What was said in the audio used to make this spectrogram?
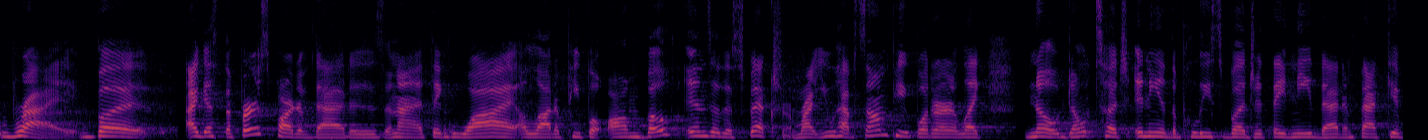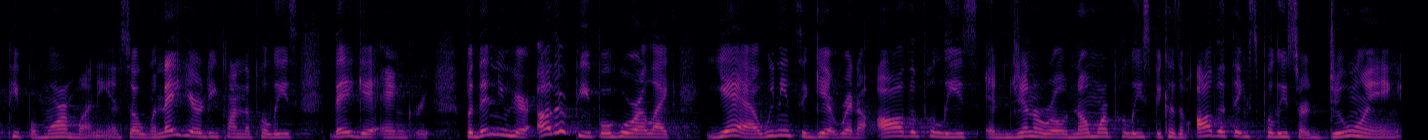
Right. But I guess the first part of that is, and I think why a lot of people on both ends of the spectrum, right? You have some people that are like, no, don't touch any of the police budget. They need that. In fact, give people more money. And so when they hear defund the police, they get angry. But then you hear other people who are like, yeah, we need to get rid of all the police in general, no more police because of all the things police are doing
